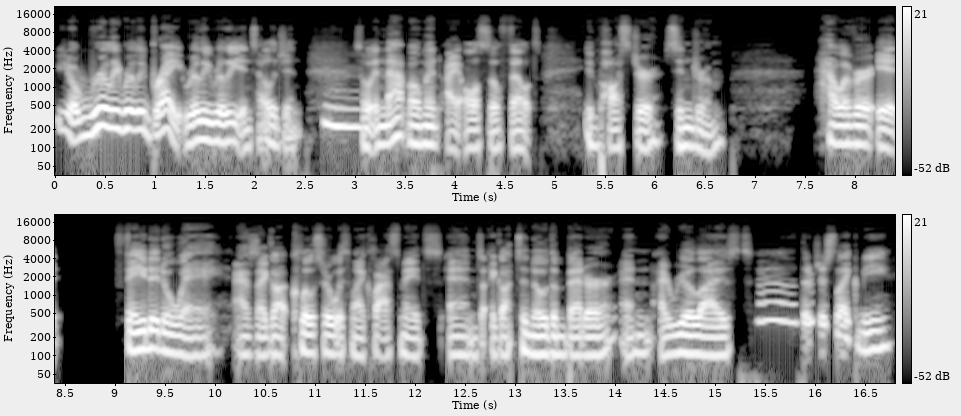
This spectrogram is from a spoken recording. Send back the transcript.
you know, really, really bright, really, really intelligent. Mm. So in that moment, I also felt imposter syndrome. However, it faded away as I got closer with my classmates and I got to know them better. And I realized eh, they're just like me,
